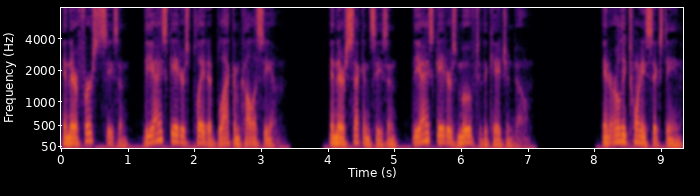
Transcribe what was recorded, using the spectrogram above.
In their first season, the Ice Gators played at Blackham Coliseum. In their second season, the Ice Gators moved to the Cajundome. In early 2016,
